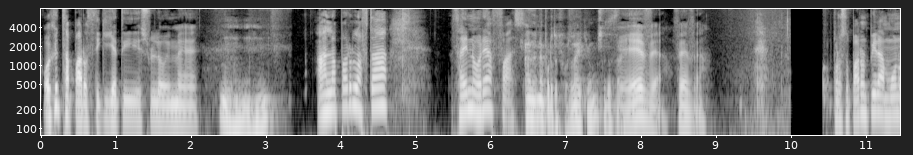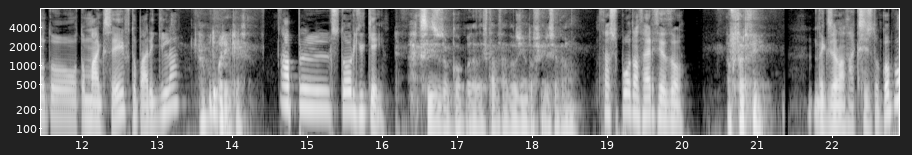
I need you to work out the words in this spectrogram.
Όχι ότι θα πάρω θήκη, γιατί σου λέω είμαι. Μμμ. Αλλά παρόλα αυτά θα είναι ωραία φάση. Αν δεν είναι ένα πορτοφολάκι όμως θα το πάρει. Βέβαια, βέβαια. Προς το παρόν πήρα μόνο το, το MagSafe, το παρήγγειλα. Από πού το παρήγγειλες; Apple Store UK. Αξίζει τον κόπο τα λεφτά που θα δώσει για να το φέρεις εδώ. Θα σου πω όταν θα έρθει εδώ. Αφού θα έρθει. Δεν ξέρω αν θα αξίζει τον κόπο.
